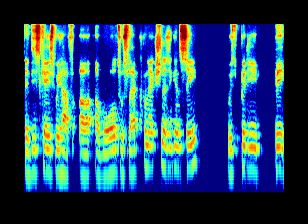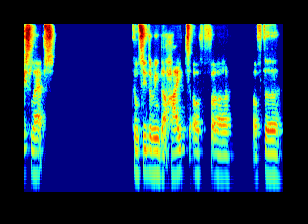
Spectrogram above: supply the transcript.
In this case, we have a, a, wall to slab connection, as you can see, with pretty big slabs, considering the height of uh, of the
